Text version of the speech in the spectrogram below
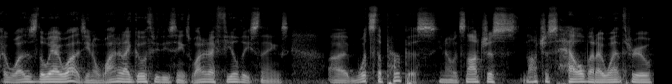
I was the way I was. You know, why did I go through these things? Why did I feel these things? Uh, what's the purpose? You know, it's not just not just hell that I went through,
